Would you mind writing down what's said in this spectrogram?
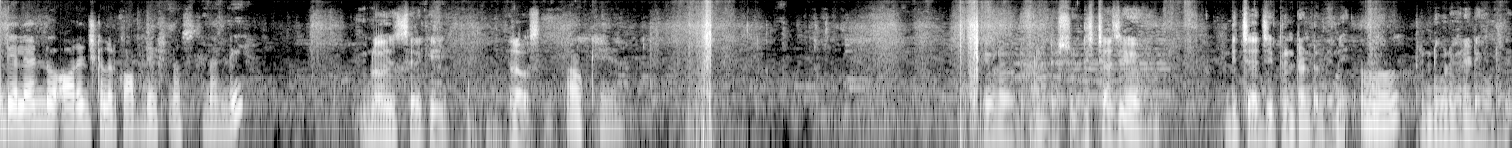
ఇది ఎలాంటి ఆరెంజ్ కలర్ కాంబినేషన్ వస్తుందండి. బ్లౌజ్ వచ్చేసరికి ఎలా వస్తుంది. Okay. Different discharge discharge print అంటారు దీన్ని. ప్రింట్ కూడా వెరైటీగా ఉంటుంది.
